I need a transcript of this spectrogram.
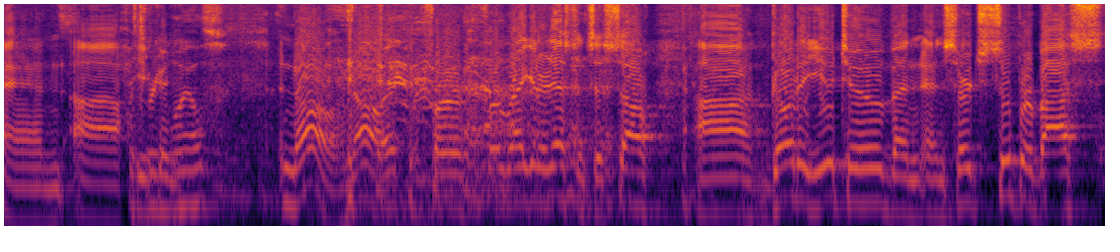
And uh, you Three can- miles? no, no, it- for, for regular distances. So uh, go to YouTube and, and search Superbus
